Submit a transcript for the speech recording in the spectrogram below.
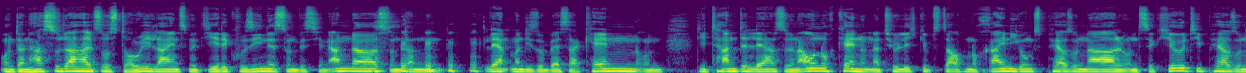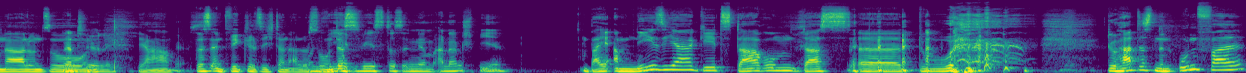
Und dann hast du da halt so Storylines mit jede Cousine ist so ein bisschen anders und dann lernt man die so besser kennen und die Tante lernst du dann auch noch kennen und natürlich gibt es da auch noch Reinigungspersonal und Security-Personal und so. Natürlich. Und ja, das entwickelt sich dann alles und so. Wie, und das, wie ist das in einem anderen Spiel? Bei Amnesia geht es darum, dass äh, du du hattest einen Unfall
